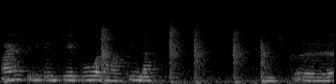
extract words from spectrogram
마이너스기 때문에 뒤에 부호가 다 바뀐다. 끝.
